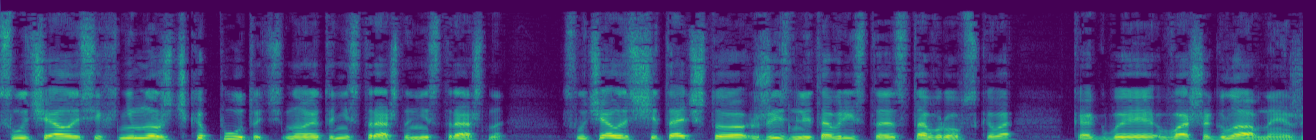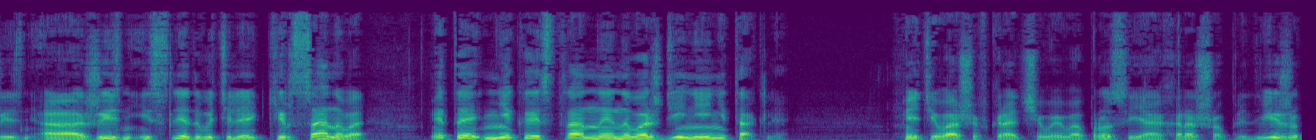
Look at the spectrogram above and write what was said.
Случалось их немножечко путать, но это не страшно, не страшно. Случалось считать, что жизнь литавриста Ставровского как бы ваша главная жизнь, а жизнь исследователя Кирсанова – это некое странное наваждение, не так ли? Эти ваши вкратчивые вопросы я хорошо предвижу,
